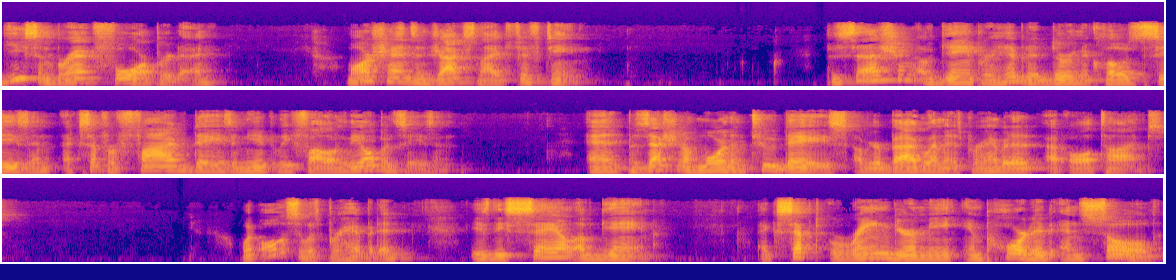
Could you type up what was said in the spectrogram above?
geese and brant 4 per day, marsh hens and jacksnipe 15. Possession of game prohibited during the closed season except for five days immediately following the open season. And possession of more than two days of your bag limit is prohibited at all times. What also is prohibited is the sale of game except reindeer meat imported and sold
